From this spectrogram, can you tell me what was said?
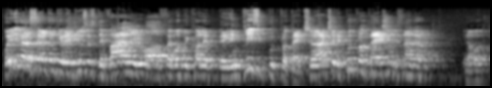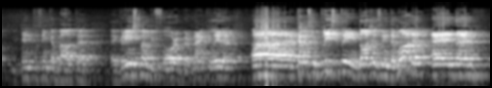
political uncertainty reduces the value of uh, what we call a implicit put protection. Actually, put protection is under, you know, what we tend to think about uh, Greenspan before, Bernanke later, comes implicitly, endogenously in the model, and um,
